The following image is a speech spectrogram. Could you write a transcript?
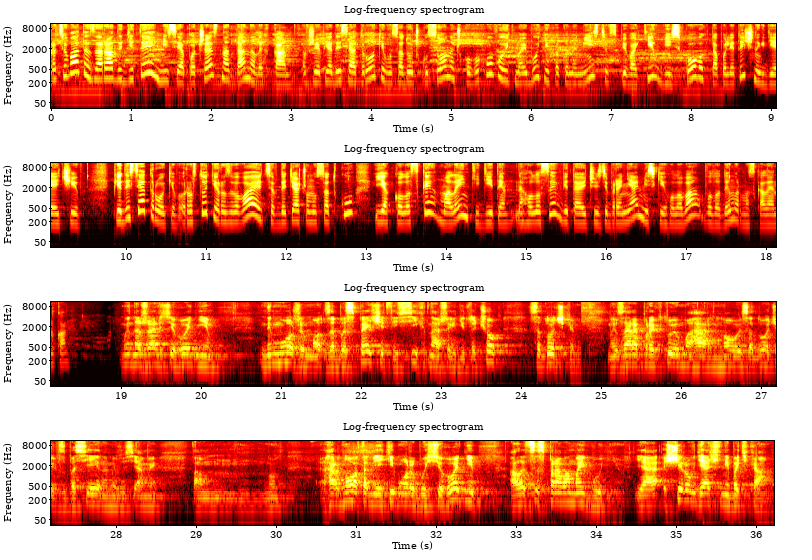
Працювати заради дітей місія почесна та нелегка. Вже 50 років у садочку сонечко виховують майбутніх економістів, співаків, військових та політичних діячів. 50 років ростуть і розвиваються в дитячому садку як колоски маленькі діти, наголосив, вітаючи зібрання міський голова Володимир Москаленко. Ми, на жаль, сьогодні не можемо забезпечити всіх наших діточок садочками. Ми зараз проєктуємо гарний новий садочок з басейнами, з усіми там ну, гарнотами, які можуть бути сьогодні, але це справа майбутнього. Я щиро вдячний батькам,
